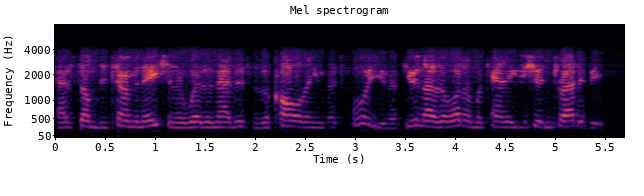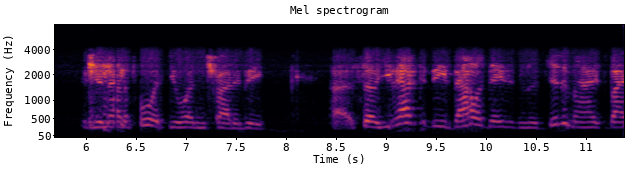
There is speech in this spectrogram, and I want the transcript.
have some determination of whether or not this is a calling that's for you. If you're not an auto mechanic, you shouldn't try to be. If you're not a poet, you oughtn't try to be. Uh, so you have to be validated and legitimized by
